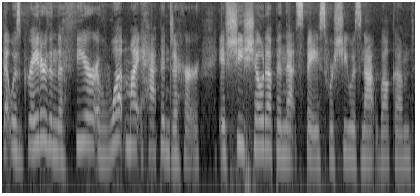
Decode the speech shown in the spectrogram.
that was greater than the fear of what might happen to her if she showed up in that space where she was not welcomed.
